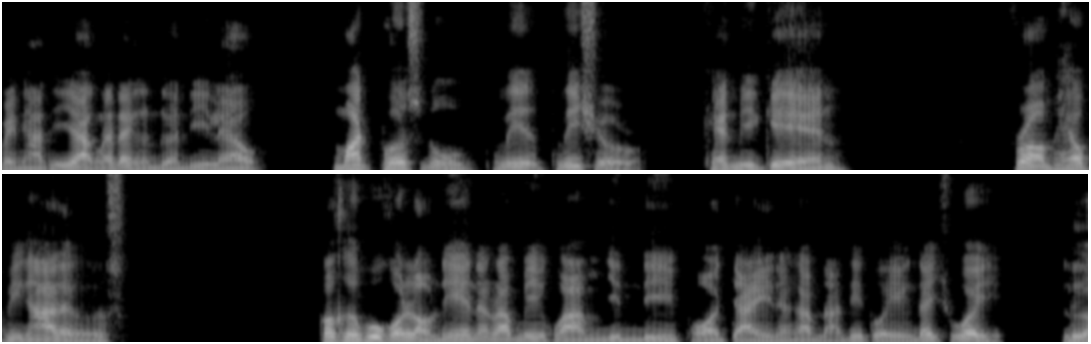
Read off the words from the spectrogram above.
เป็นงานที่ยากและได้เงินเดือนดีแล้ว much personal pleasure can be gained from helping others ก็คือผู้คนเหล่านี้นะครับมีความยินดีพอใจนะครับนะที่ตัวเองได้ช่วยเหลือ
